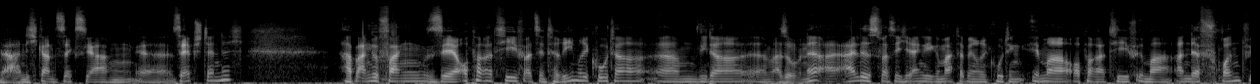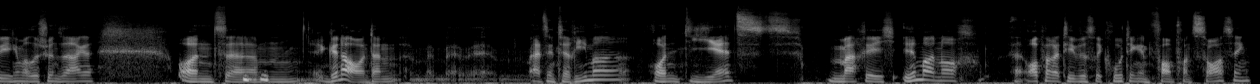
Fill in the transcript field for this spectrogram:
ja, nicht ganz sechs Jahren äh, selbstständig. Habe angefangen sehr operativ als Interim-Recruiter ähm, wieder, ähm, also ne, alles, was ich irgendwie gemacht habe im Recruiting, immer operativ, immer an der Front, wie ich immer so schön sage. Und ähm, genau, und dann als Interimer und jetzt mache ich immer noch äh, operatives Recruiting in Form von Sourcing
